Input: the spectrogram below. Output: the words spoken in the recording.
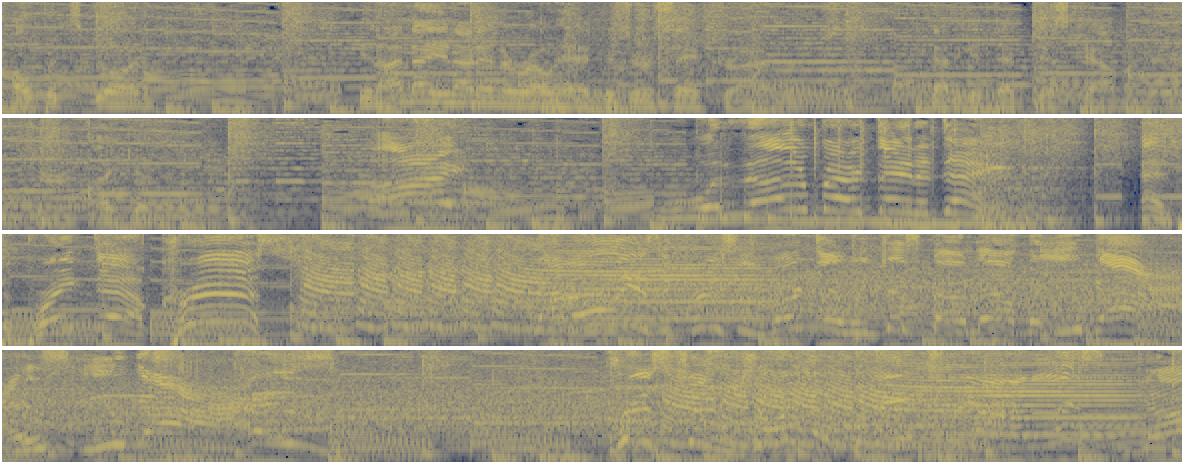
hope it's good. You know, I know you're not into Rowhead because you're a safe driver, so you got to get that discount on your insurance. I get it. All right, another birthday today. And to break down, Chris. We just found out, but you guys, you guys, Chris just joined the Patreon. Let's go.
